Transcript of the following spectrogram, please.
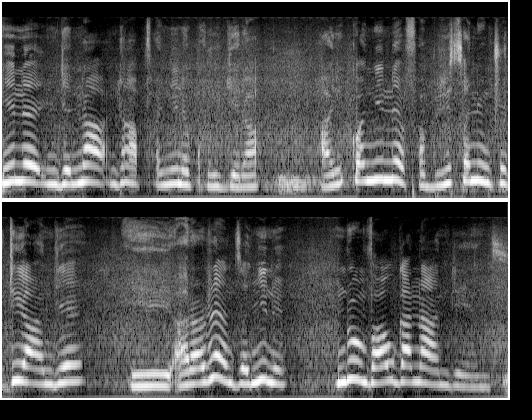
nyine njye nta- ntapfa nyine kurugeraho ariko nyine fabrice ni inshuti yanjye eh, ararenze nyine ndumva ahubwo anandenze.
